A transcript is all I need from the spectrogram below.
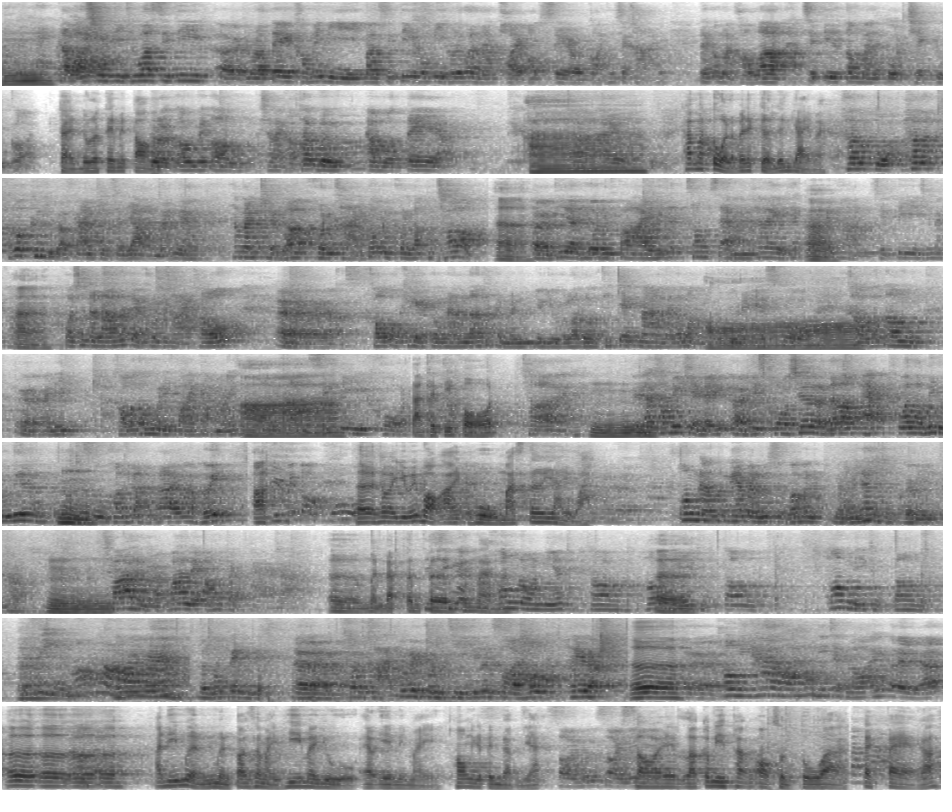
แต่ว่าโชคดีที่ว่าซิตี้เอ่อดูราเต้เขาไม่มีบางซิตี้เขามีเขาเรียกว่าอะไรนะ point of sale ก่อนที่จะขาย นั่นก็หมายความว่าซิตี้ต้องมาตรวจเช็คดูก่อนแต่ดูราเต้ไม่ต้องดูราต้องไม่ต้องใช่ครับ ถ้าเบิงอัลมอนเต้อะอ่าใช่ถ้ามาตรวจแล้วมันจะเกิดเรื่องใหญ่ไหมถ้ามันปวดถ้ามันก็ขึ้นอยู่กับการเขียนสัญญาของนั้นไง ถ้ามันเขียนว่าคนขายต้องเป็นคนรับผิดชอบเออเอ่อที่จะ modify ที่จะซ่อมแซมให้ถ้าเกิดอ่าไม่ผ่านซิตี้ใช่ไหมครับ อ่า เพราะฉะนั้นแล้วถ้าเกิดคนขายเขาเอ่อเขาโอเคกับตรงนั้นแล้วถ้าเกิดมันอยู่ๆเราโดนทิกเก็ตมาในระหว่างอ๋อออยู่ในเอสโคเขาก็ต้องเอ่ออันนี้เขาก็ต้อง modify กลับมาให้ถูกต้องตามอ่า city code ตาม safety code ใช่อืม หรือถ้าเขาไม่เขียนในเอ่อ disclosure แล้วเรา act ว่าเราไม่รู้เรื่องอืมเราจะสู้เขาทีหลังได้ว่าเฮ้ยอะยูไม่บอกกู เออทำไมยูไม่บอกอะโอ้โหมาสเตอร์ใหญ่ว่ะห้องน้ำตรงเนี้ยมันรู้สึกว่ามันมันไม่น่าจะถูกเพอร์มิทครับ อืมบ้านเนี่ยบ้านเลยเอาแปลกๆอะเออเหมือนแบบเติมจเติมริงๆขึ้นมาอะห้นะองนอนเนี้ยถูกต้อง ห้องเออ นี้ถูกต้อง ห้องนี้ถูกต้องสี่ห้องนอนนะมันต้องเป็นเอ่อคนขายต้องเป็นคนจีนที่มันซอยห้องให้แบบเออ เอ่อห้องนี้ห้าร้อยห้องนี้เจ็ดร้อยอะไรอย่างเงี้ย เออเออเออเออ อันนี้เหมือนเหมือนตอนสมัยพี่มาอยู่ LA ใหม่ๆ ห้องจะเป็นแบบเนี้ยซอยนู้นซอยนี้ซอยแล้วก็มีทางออกส่วนตัว แปลกๆอะ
